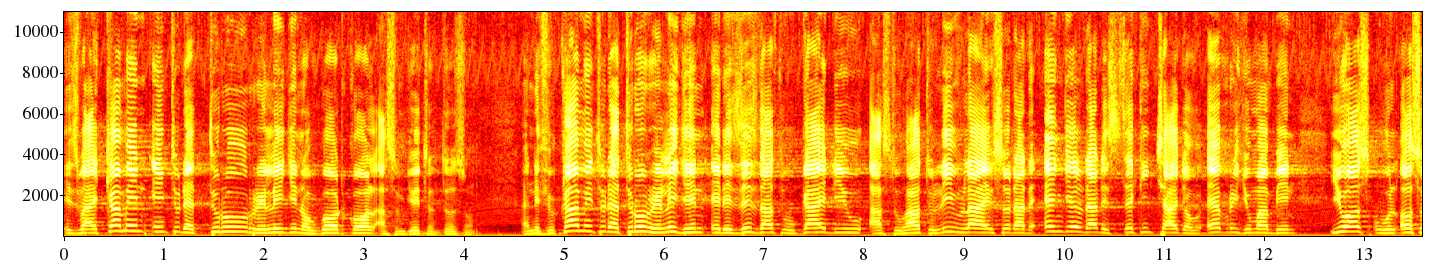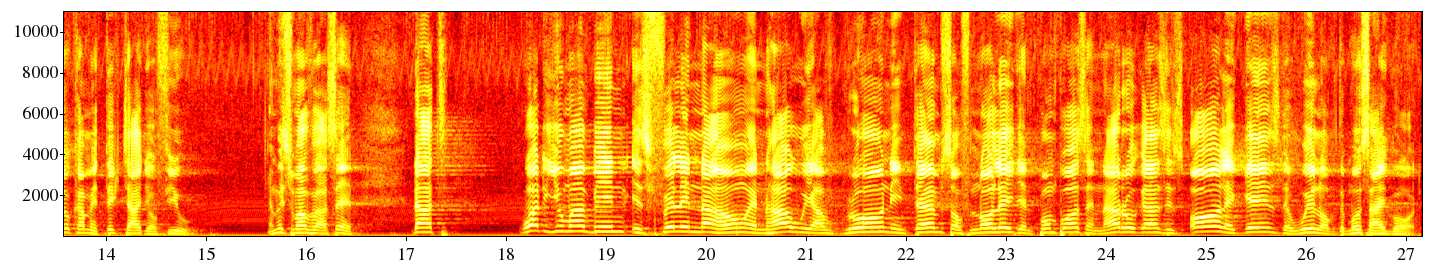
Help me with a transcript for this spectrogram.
is by coming into the true religion of God called Asomdwee Ntontonsom. And if you come into the true religion, it is this that will guide you as to how to live life so that the angel that is taking charge of every human being, yours will also come and take charge of you. And Mr. Has said that what human being is feeling now and how we have grown in terms of knowledge and pompous and arrogance is all against the will of the Most High God.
